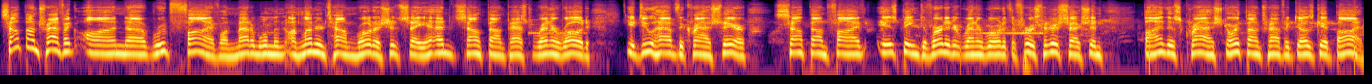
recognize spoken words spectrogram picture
Southbound traffic on uh, Route 5 on Mattawoman, on Leonardtown Road, I should say, head southbound past Renner Road. You do have the crash there. Southbound 5 is being diverted at Renner Road at the first intersection by this crash. Northbound traffic does get by.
